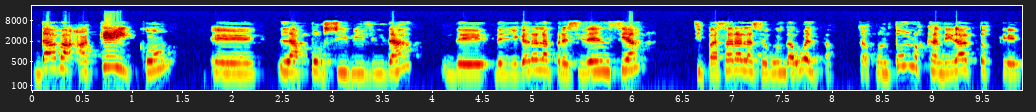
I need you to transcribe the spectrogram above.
daba a Keiko la posibilidad de, llegar a la presidencia si pasara la segunda vuelta. O sea, con todos los candidatos que,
